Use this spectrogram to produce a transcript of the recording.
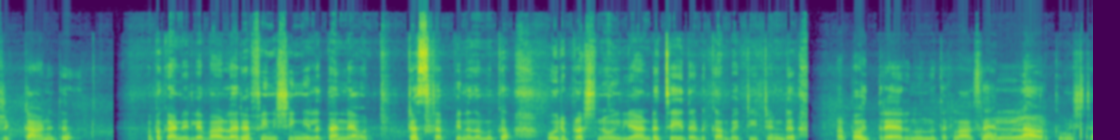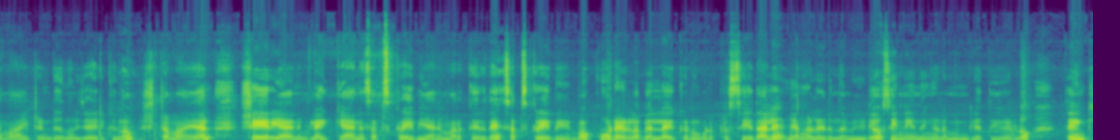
ട്രിക്കാണിത് അപ്പോൾ കണ്ടില്ലേ? വളരെ ഫിനിഷിങ്ങിൽ തന്നെ ഒറ്റ സ്റ്റെപ്പിന് നമുക്ക് ഒരു പ്രശ്നവും ഇല്ലാണ്ട് ചെയ്തെടുക്കാൻ പറ്റിയിട്ടുണ്ട്. അപ്പോൾ ഇത്രയായിരുന്നു ഇന്നത്തെ ക്ലാസ്. എല്ലാവർക്കും ഇഷ്ടമായിട്ടുണ്ട് എന്ന് വിചാരിക്കുന്നു. ഇഷ്ടമായാൽ ഷെയർ ചെയ്യാനും ലൈക്ക് ചെയ്യാനും സബ്സ്ക്രൈബ് ചെയ്യാനും മറക്കരുതേ. സബ്സ്ക്രൈബ് ചെയ്യുമ്പോൾ കൂടെയുള്ള ബെല്ലൈക്കണും കൂടെ പ്രസ് ചെയ്താലേ ഞങ്ങൾ ഇടുന്ന വീഡിയോസ് ഇനിയും നിങ്ങളുടെ മുന്നിലെത്തുകയുള്ളൂ താങ്ക്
